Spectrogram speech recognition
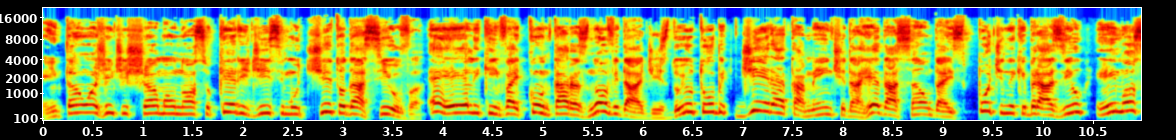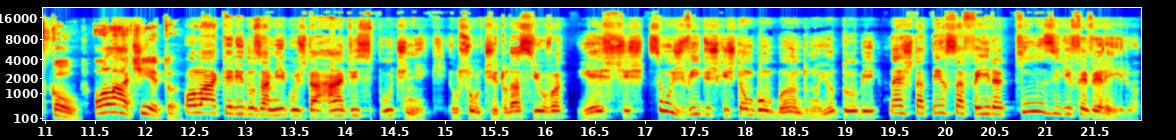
Então a gente chama o nosso queridíssimo Tito da Silva. É ele quem vai contar as novidades do YouTube diretamente da redação da Sputnik Brasil em Moscou. Olá, Tito. Olá, queridos amigos da Rádio Sputnik. Eu sou Tito da Silva e estes são os vídeos que estão bombando no YouTube nesta terça-feira, 15 de fevereiro.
